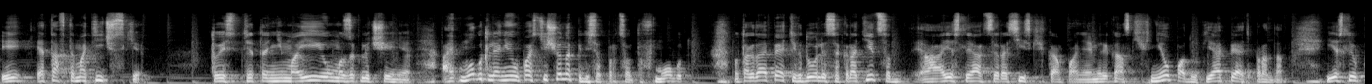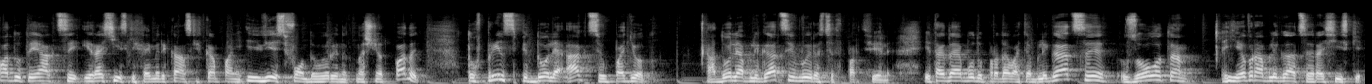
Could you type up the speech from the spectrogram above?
И это автоматически. То есть это не мои умозаключения. А могут ли они упасть еще на 50%? Могут. Но тогда опять их доля сократится. А если акции российских компаний, американских не упадут, я опять продам. Если упадут и акции и российских, и американских компаний, и весь фондовый рынок начнет падать, то в принципе доля акций упадет а доля облигаций вырастет в портфеле. И тогда я буду продавать облигации, золото, еврооблигации российские.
